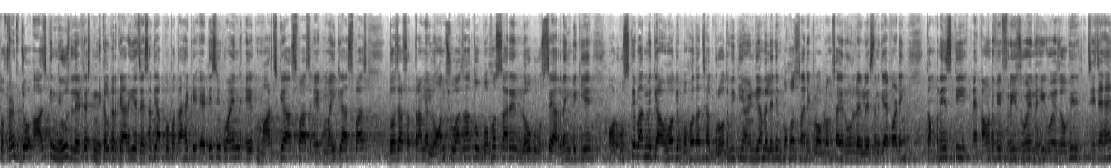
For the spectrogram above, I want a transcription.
तो फ्रेंड्स जो आज की न्यूज़ लेटेस्ट निकल करके आ रही है, जैसा कि आपको पता है कि ए टी सी कॉइन एक मार्च के आसपास, एक मई के आसपास 2017 में लॉन्च हुआ था तो बहुत सारे लोग उससे अर्निंग भी किए और उसके बाद में क्या हुआ कि बहुत अच्छा ग्रोथ भी किया इंडिया में, लेकिन बहुत सारी प्रॉब्लम्स आई रूल रेगुलेशन के अकॉर्डिंग कंपनीज़ की अकाउंट भी फ्रीज़ हुए, नहीं हुए, जो भी चीज़ें हैं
